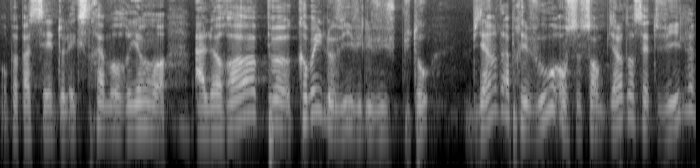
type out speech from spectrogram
on peut passer de l'extrême-orient à l'Europe. Comment ils le vivent? Ils le vivent plutôt bien d'après vous On se sent bien dans cette ville?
